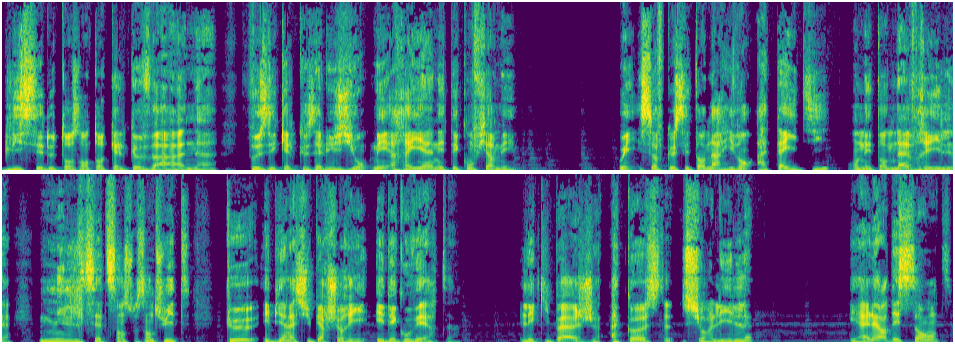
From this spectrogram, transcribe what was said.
glissait de temps en temps quelques vannes, faisait quelques allusions, mais rien n'était confirmé. Oui, sauf que c'est en arrivant à Tahiti, on est en avril 1768, que eh bien, la supercherie est découverte. L'équipage accoste sur l'île et à leur descente,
